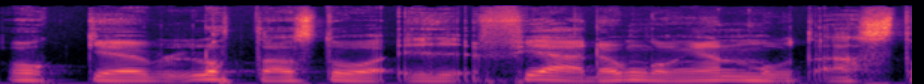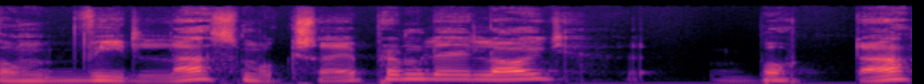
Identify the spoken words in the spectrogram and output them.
Och eh, lottas då i fjärde omgången mot Aston Villa som också är Premier League-lag. Borta.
